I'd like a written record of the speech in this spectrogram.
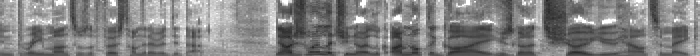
in three months. It was the first time that I ever did that. Now, I just want to let you know look, I'm not the guy who's going to show you how to make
